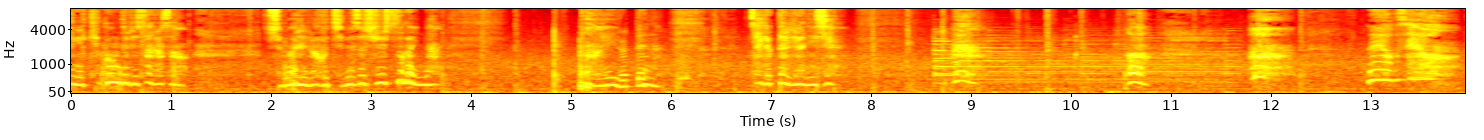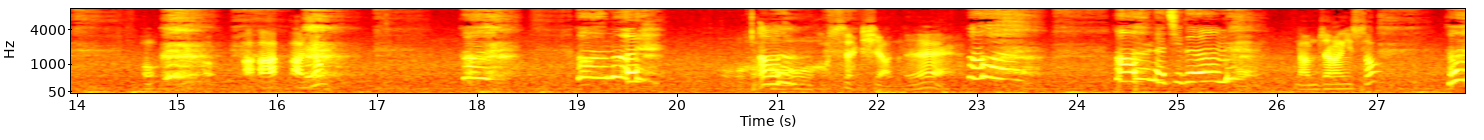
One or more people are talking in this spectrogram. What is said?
2층에 킹콩들이 살아서 주말이라고 집에서 쉴 수가 있나? 아, 이럴 땐 체력 단련이지. 아, 아, 아 네 여보세요. 어, 어, 아, 아 안녕. 아, 아 어, 아, 오, 아, 섹시한데. 아, 아, 나 지금. 남자랑 있어? 아,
